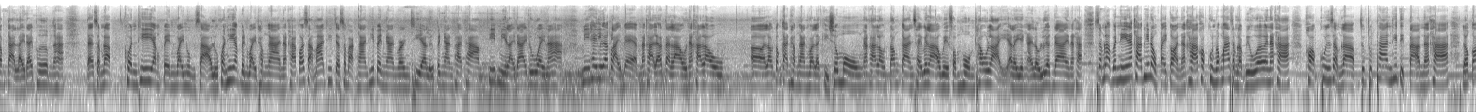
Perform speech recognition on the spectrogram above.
ต้องการรายได้เพิ่มนะคะ แต่สำหรับ คนที่ยังเป็นวัยหนุ่มสาว หรือคนที่ยังเป็นวัยทำงานนะคะ ก็สามารถที่จะสมัครงานที่เป็นงานว o ล u เ t ียหรือเป็นงานพาร์ทไทม์ที่มีรายได้ด้วยนะคะ มีให้เลือกหลายแบบนะคะ แล้วแต่เรานะคะเราเเราต้องการทำงานวันละกี่ชั่วโมงนะคะ เราต้องการใช้เวลา away from home เท่าไหร่อะไรยังไงเราเลือกได้นะคะสำหรับวันนี้นะคะ พี่หนงไปก่อนนะคะ ขอบคุณมาก ๆสำหรับวิวเวอร์นะคะ ขอบคุณสำหรับทุกๆทท่านที่ติดตามนะคะ แล้วก็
